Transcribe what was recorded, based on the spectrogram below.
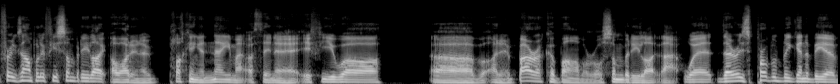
for example, if you're somebody like, oh, I don't know, plucking a name out of thin air, if you are uh, I don't know, Barack Obama or somebody like that, where there is probably going to be a,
